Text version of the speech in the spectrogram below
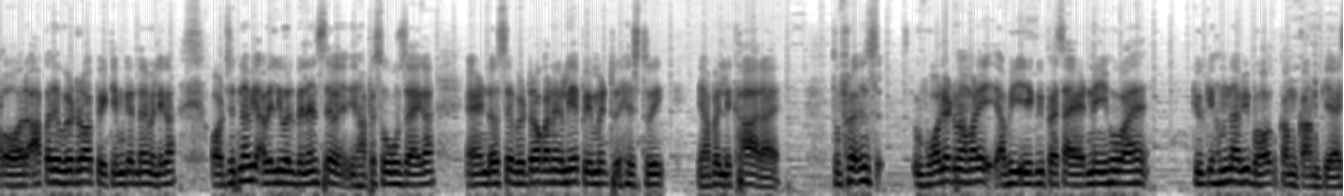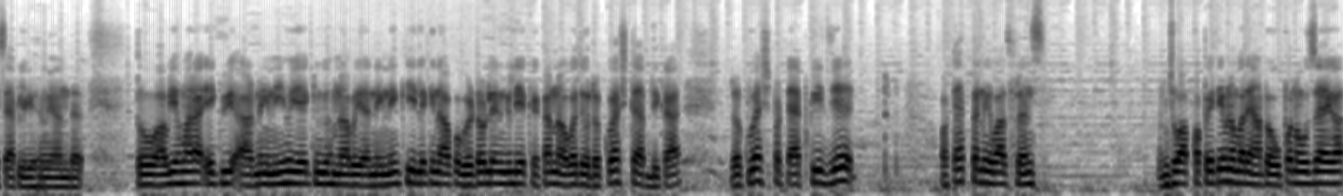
और आपका जो विड्रॉ पेटीएम के अंदर मिलेगा, और जितना भी अवेलेबल बैलेंस है, यहाँ पे शो हो जाएगा। एंड उससे विड्रॉ करने के लिए पेमेंट हिस्ट्री यहाँ पे लिखा आ रहा है। तो फ्रेंड्स वॉलेट में हमारे अभी एक भी पैसा ऐड नहीं हुआ है, क्योंकि हमने अभी बहुत कम काम किया है इस एप्लीकेशन के अंदर। तो अभी हमारा एक भी अर्निंग नहीं हुई है, क्योंकि हमने अभी अर्निंग नहीं की, लेकिन आपको विड्रॉ लेने के लिए क्या करना होगा, जो रिक्वेस्ट टैप दिख रहा है रिक्वेस्ट पर टैप कीजिए और टैप करने के बाद फ्रेंड्स जो आपका पेटीएम नंबर यहाँ पे ओपन हो जाएगा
